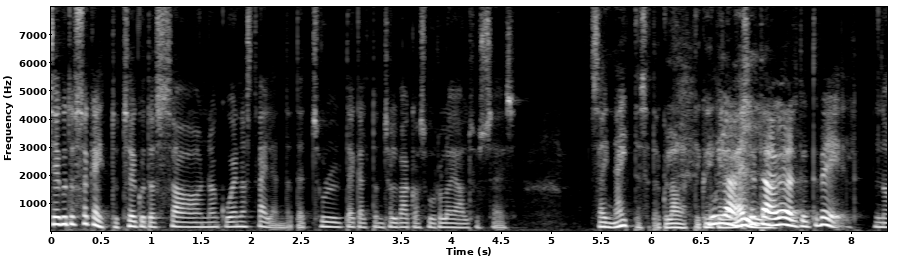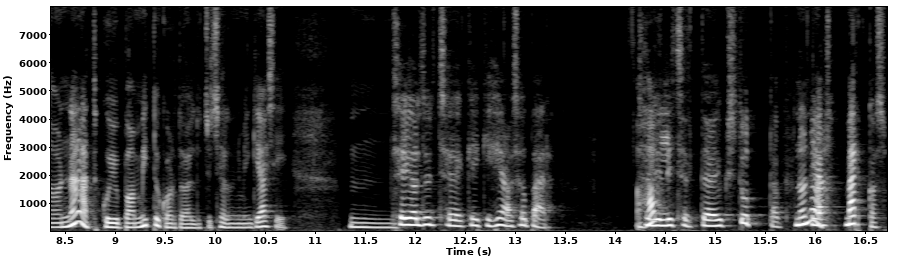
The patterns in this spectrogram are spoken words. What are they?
see, kuidas sa käitud, see, kuidas sa nagu ennast väljendad, et sul tegelikult on seal väga suur lojaalsus sees. sa ei näita seda küll alati kõigile mulle on välja seda. öeldud veel, no näed, kui juba mitu korda öeldud, siis seal on mingi asi mm,. see ei olnud üldse keegi hea sõber. see oli lihtsalt äh, üks tuttav. no näed, märkas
